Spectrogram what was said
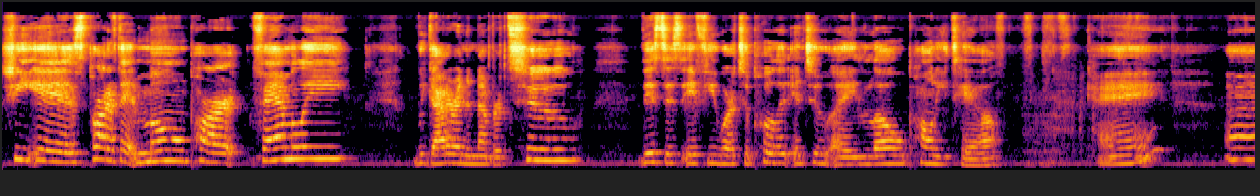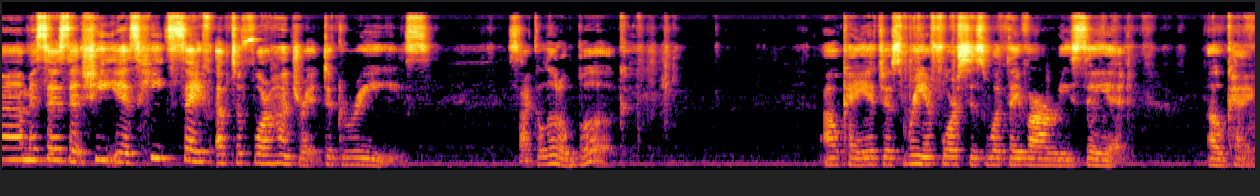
She is part of that moon part family. We got her in the number two. This is if you were to pull it into a low ponytail. Okay. Um, it says that she is heat safe up to 400 degrees. It's like a little book. Okay, it just reinforces what they've already said. Okay.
